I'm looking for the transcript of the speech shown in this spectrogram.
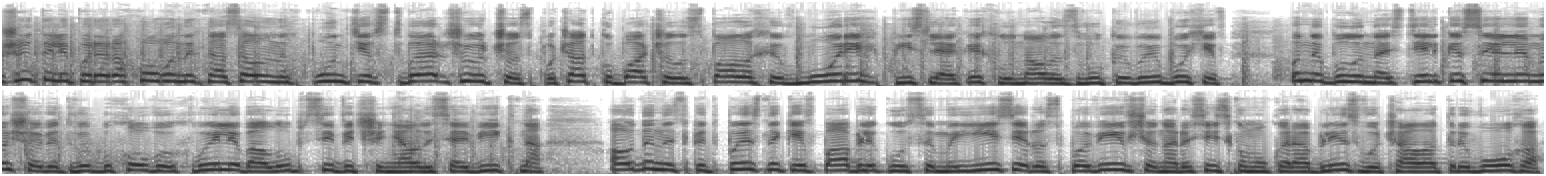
Жителі перерахованих населених пунктів стверджують, що спочатку бачили спалахи в морі, після яких лунали звуки вибухів. Вони були настільки сильними, що від вибухової хвилі в відчинялися вікна. А один із підписників пабліку Семиїзі розповів, що на російському кораблі звучала тривога.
